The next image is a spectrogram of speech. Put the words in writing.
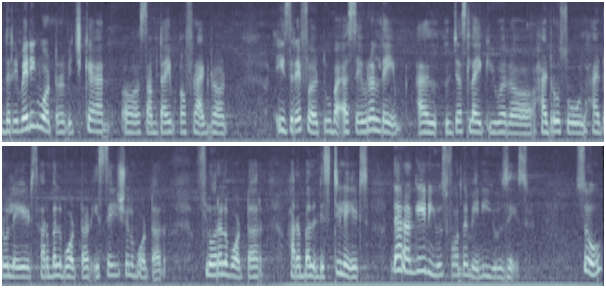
the remaining water which can uh, sometime a fragrant is referred to by a several name just like your uh, hydrosol, hydrolates, herbal water, essential water, floral water, herbal distillates. They are again used for the many uses. So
